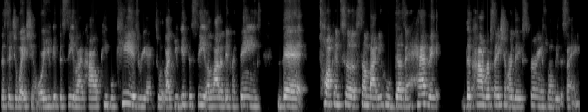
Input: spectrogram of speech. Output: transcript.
the situation or you get to see like how people kids react to it like you get to see a lot of different things that talking to somebody who doesn't have it the conversation or the experience won't be the same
